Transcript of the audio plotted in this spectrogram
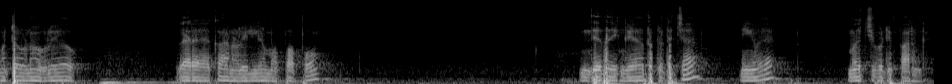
மற்ற உணவுகளையோ வேறு காணொலியிலையும் நம்ம பார்ப்போம். இந்த இதை எங்கேயாவது கிடைச்சா நீங்கள் முயற்சி பண்ணி பாருங்கள்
